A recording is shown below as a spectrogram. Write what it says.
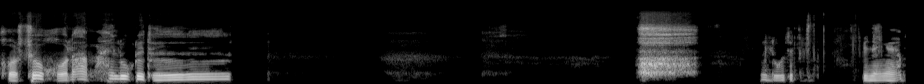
ขอโชคขอลาภให้ลูกด้วยเถิด ไม่รู้จะเป็นยังไงครับ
